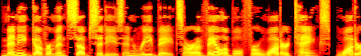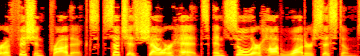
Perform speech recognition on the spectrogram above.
Many government subsidies and rebates are available for water tanks, water-efficient products such as shower heads and solar hot water systems.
